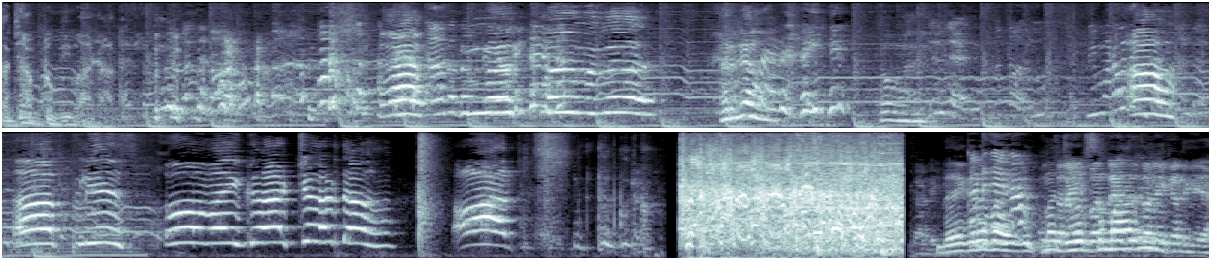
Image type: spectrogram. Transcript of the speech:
गजब टू भी बात ओ भाई। आ आ प्लीज़ ओ माय गॉड छोड़ दो। आ देख रहे भाई इतना ज़ोर से मार रही। है। कट गया।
